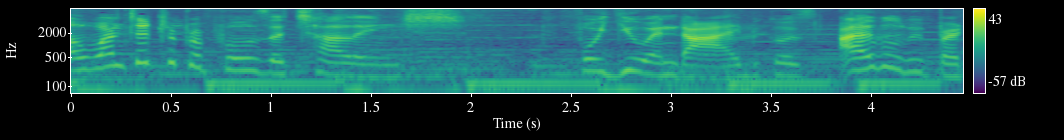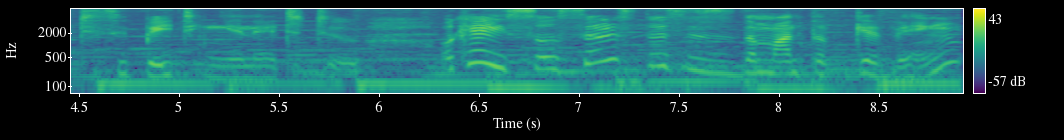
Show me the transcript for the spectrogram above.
I wanted to propose a challenge for you and I because I will be participating in it too. Okay, so since this is the month of giving,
